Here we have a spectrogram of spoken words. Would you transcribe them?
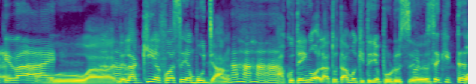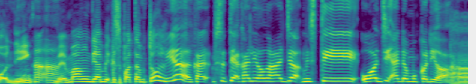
Okey, bye. Oh, uh, lelaki aku rasa yang bujang. Ha, ha, ha, ha. Aku tengok lah terutama kita punya producer. Producer kita. Pok. Ha, ha. Memang dia ambil kesempatan betul. Ya, ka- setiap kali orang ajak mesti wajib ada muka dia. Ha.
